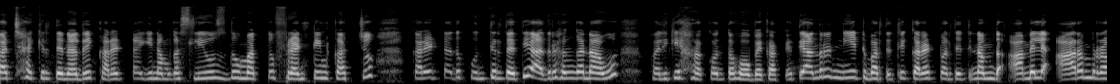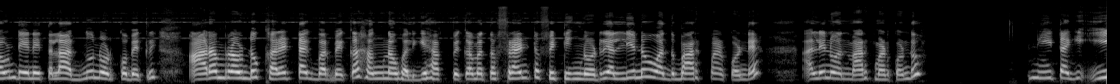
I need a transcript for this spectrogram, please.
ಕಚ್ ಹಾಕಿರ್ತೇನೆ ರೀ ಕರೆಕ್ಟಾಗಿ ನಮ್ಗೆ ಸ್ಲೀವ್ಸ್ದು ಮತ್ತು ಫ್ರಂಟಿನ ಕಚ್ಚು ಕರೆಕ್ಟ್ ಅದು ಕುಂತಿರ್ತೈತಿ. ಅದ್ರ ಹಂಗೆ ನಾವು ಹೊಲಿಗೆ ಹಾಕ್ಕೊತ ಹೋಗ್ಬೇಕಾಕೈತಿ ಅಂದ್ರೆ ನೀಟ್ ಬರ್ತೈತಿ ಕರೆಕ್ಟ್ ಬರ್ತೈತಿ. ನಮ್ದು ಆಮೇಲೆ ಆರಮ್ ರೌಂಡ್ ಏನೈತಲ್ಲ ಅದನ್ನೂ ನೋಡ್ಕೋಬೇಕ್ರಿ. ಆರಮ್ ರೌಂಡು ಕರೆಕ್ಟಾಗಿ ಬರಬೇಕಾ. ಹಂಗೆ ನಾವು ಹೊಲಿಗೆ ಹಾಕ್ಬೇಕಾ. ಮತ್ತು ಫ್ರಂಟ್ ಫಿಟ್ಟಿಂಗ್ ನೋಡ್ರಿ. ಅಲ್ಲಿನೂ ಒಂದು ಮಾರ್ಕ್ ಮಾಡಿಕೊಂಡೆ. ಅಲ್ಲಿನೂ ಒಂದು ಮಾರ್ಕ್ ಮಾಡಿಕೊಂಡು ನೀಟಾಗಿ ಈ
